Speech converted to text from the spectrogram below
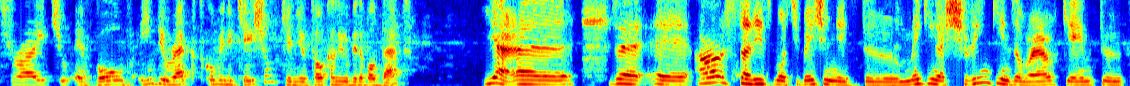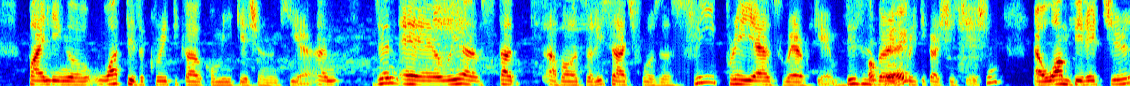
try to evolve indirect communication. Can you talk a little bit about that? Yeah, uh, the uh, our study's motivation is to making a shrink in the werewolf game to finding uh, what is a critical communication here. And then uh, we have started about the research for the three players werewolf game. This is okay. very critical situation. Uh, one villager,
